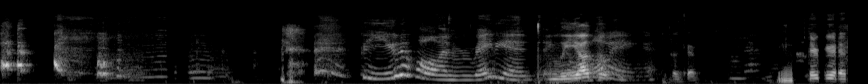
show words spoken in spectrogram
beautiful and radiant and Leah- glowing? Okay. Mm. They're good at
